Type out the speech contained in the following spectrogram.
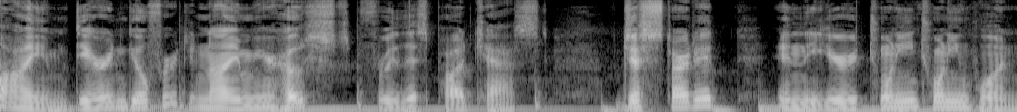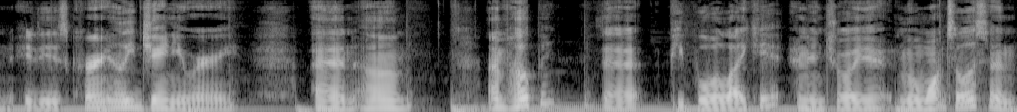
I am Darren Guilford, and I am your host for this podcast. Just started in the year 2021. It is currently January, and um, I'm hoping that people will like it and enjoy it and will want to listen.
